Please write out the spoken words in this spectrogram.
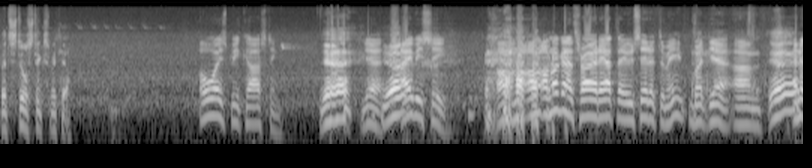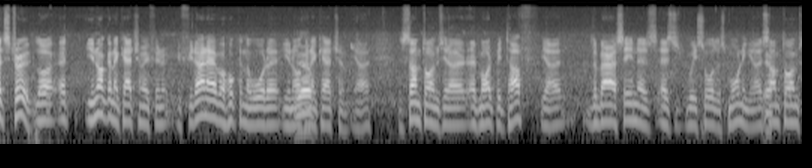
that still sticks with you? Always be casting. Yeah. Yeah, Yeah. ABC. Oh, I'm not, I'm, I'm not going to throw it out there who said it to me, but yeah, um, Yeah. and it's true. Like, it, you're not going to catch them if you if you don't have a hook in the water. You're not Yep. going to catch them. You know, sometimes you know it might be tough. You know, the barracine as as we saw this morning. You know, sometimes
